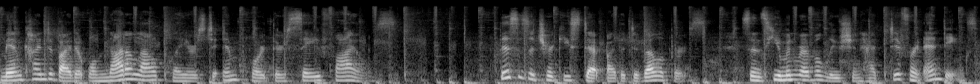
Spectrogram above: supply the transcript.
Mankind Divided will not allow players to import their save files. This is a tricky step by the developers, since Human Revolution had different endings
